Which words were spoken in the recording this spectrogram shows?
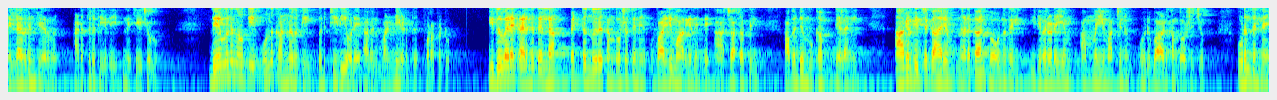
എല്ലാവരും ചേർന്ന് അടുത്തൊരു തീയതി നിശ്ചയിച്ചോളൂ. ദേവുവിനെ നോക്കി ഒന്ന് കണ്ണിറുക്കി ഒരു ചിരിയോടെ അവൻ വണ്ടിയെടുത്ത് പുറപ്പെട്ടു. ഇതുവരെ കരഞ്ഞതെല്ലാം പെട്ടെന്നൊരു സന്തോഷത്തിന് വഴിമാറിയതിന്റെ ആശ്വാസത്തിൽ അവന്റെ മുഖം തിളങ്ങി. ആഗ്രഹിച്ച കാര്യം നടക്കാൻ പോകുന്നതിൽ ഇരുവരുടെയും അമ്മയും അച്ഛനും ഒരുപാട് സന്തോഷിച്ചു. ഉടൻ തന്നെ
